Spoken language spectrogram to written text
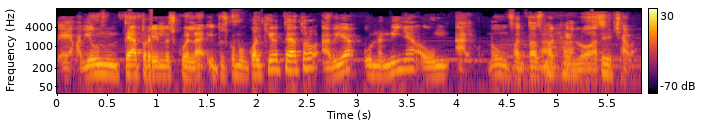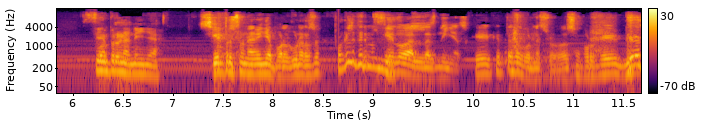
eh, había un teatro ahí en la escuela y pues como cualquier teatro, había una niña o un algo, ¿no? Un fantasma Ajá, que lo sí. acechaba. Siempre ok. una niña. Siempre es una niña por alguna razón. ¿Por qué le tenemos Sí. miedo a las niñas? ¿Qué, qué pedo con eso? O sea, ¿por qué? Creo,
